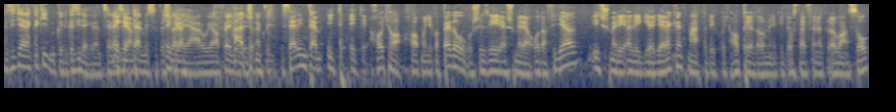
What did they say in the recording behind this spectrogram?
Ez egy gyereknek így működik az idegrendszer, ez egy természetes Igen. velejárója a fejlődésnek. Hát, szerintem itt, itt, hogyha ha mondjuk a pedagógus az ilyesmire odafigyel, ismeri eléggé a gyereket, már pedig, hogyha például mondjuk egy osztályfőnökről van szó,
